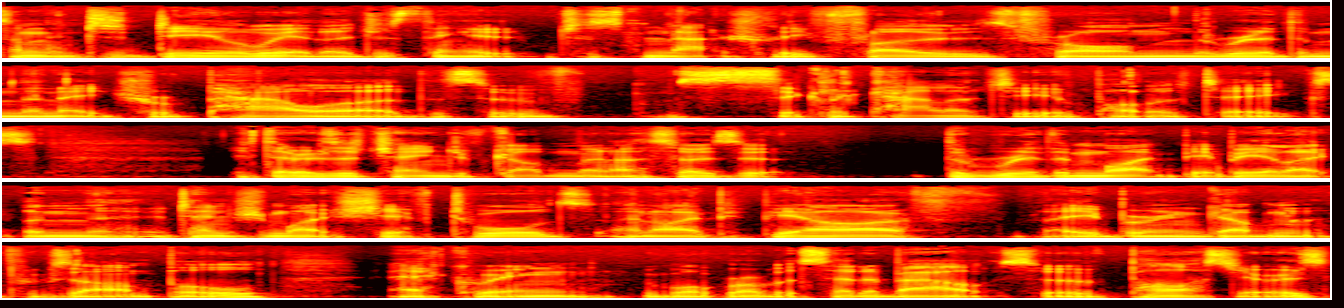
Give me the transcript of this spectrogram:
something to deal with. I just think it just naturally flows from the rhythm, the nature of power, the sort of cyclicality of politics. If there is a change of government, I suppose it, the rhythm might be, be like, then the attention might shift towards an IPPR, Labour in government, for example, echoing what Robert said about sort of past eras.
